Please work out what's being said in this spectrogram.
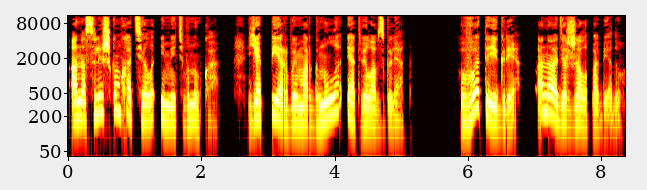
Она слишком хотела иметь внука. Я первой моргнула и отвела взгляд. В этой игре она одержала победу,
